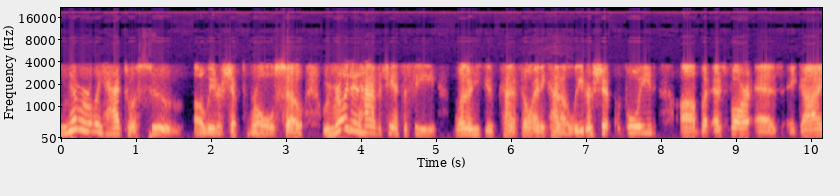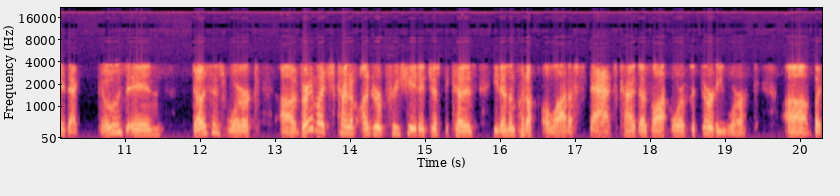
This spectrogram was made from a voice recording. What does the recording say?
he never really had to assume a leadership role. So we really didn't have a chance to see whether he could kind of fill any kind of leadership void. Uh, but as far as a guy that goes in, does his work, uh, very much kind of underappreciated just because he doesn't put up a lot of stats, kind of does a lot more of the dirty work. Uh, but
